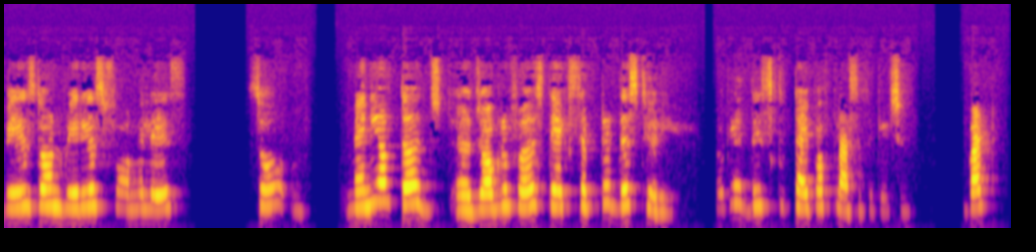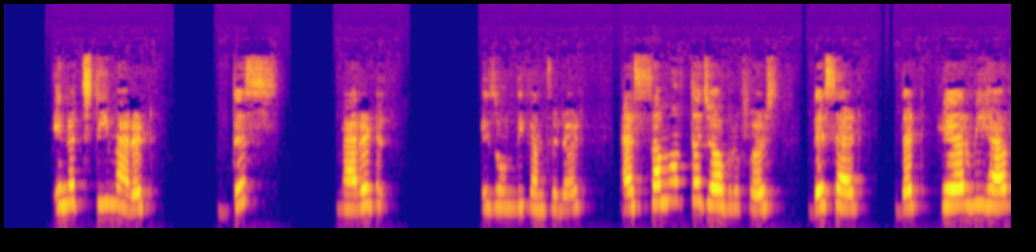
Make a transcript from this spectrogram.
based on various formulas. So many of the uh, geographers they accepted this theory. Okay? This type of classification. But in its demerit this merit is only considered. As some of the geographers they said that here we have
